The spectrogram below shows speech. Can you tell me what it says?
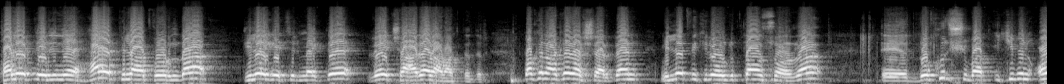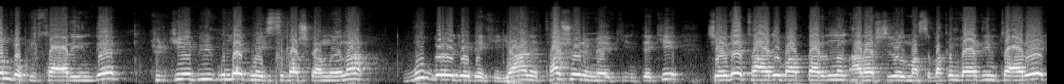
taleplerini her platformda dile getirmekte ve çare aramaktadır. Bakın arkadaşlar ben milletvekili olduktan sonra e, 9 Şubat 2019 tarihinde Türkiye Büyük Millet Meclisi Başkanlığı'na bu bölgedeki yani Taşönü mevkiindeki çevre tahribatlarının araştırılması. Bakın verdiğim tarih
